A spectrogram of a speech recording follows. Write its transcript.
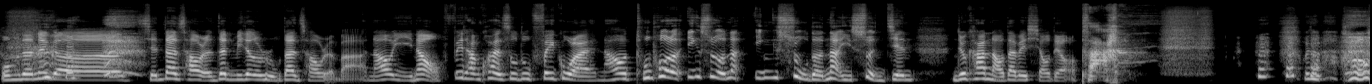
我们的那个咸蛋超人在里面叫做乳蛋超人吧，然后以那种非常快的速度飞过来，然后突破了音速的那音速的那一瞬间，你就看他脑袋被削掉了，啪！我想，哦、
